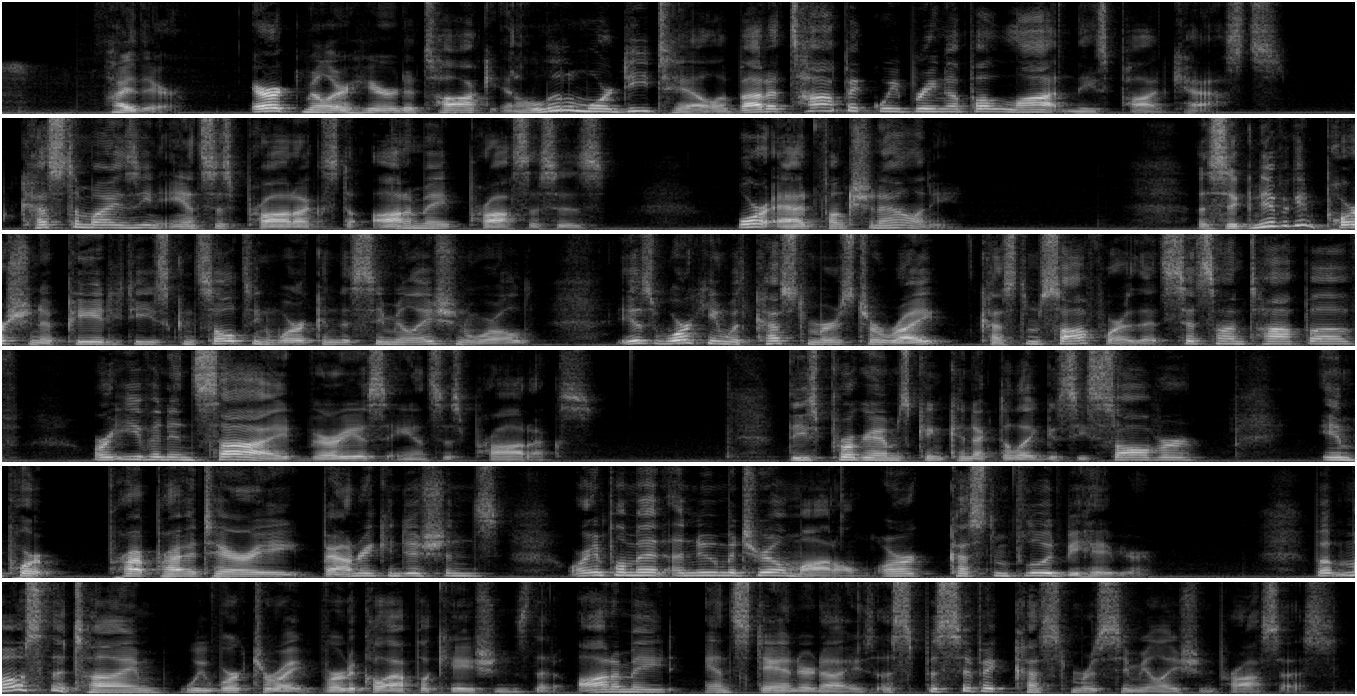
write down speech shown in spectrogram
Hi there. Eric Miller here to talk in a little more detail about a topic we bring up a lot in these podcasts customizing ANSYS products to automate processes or add functionality. A significant portion of PADT's consulting work in the simulation world is working with customers to write custom software that sits on top of or even inside various ANSYS products. These programs can connect a legacy solver, import proprietary boundary conditions, or implement a new material model or custom fluid behavior. But most of the time, we work to write vertical applications that automate and standardize a specific customer simulation process.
